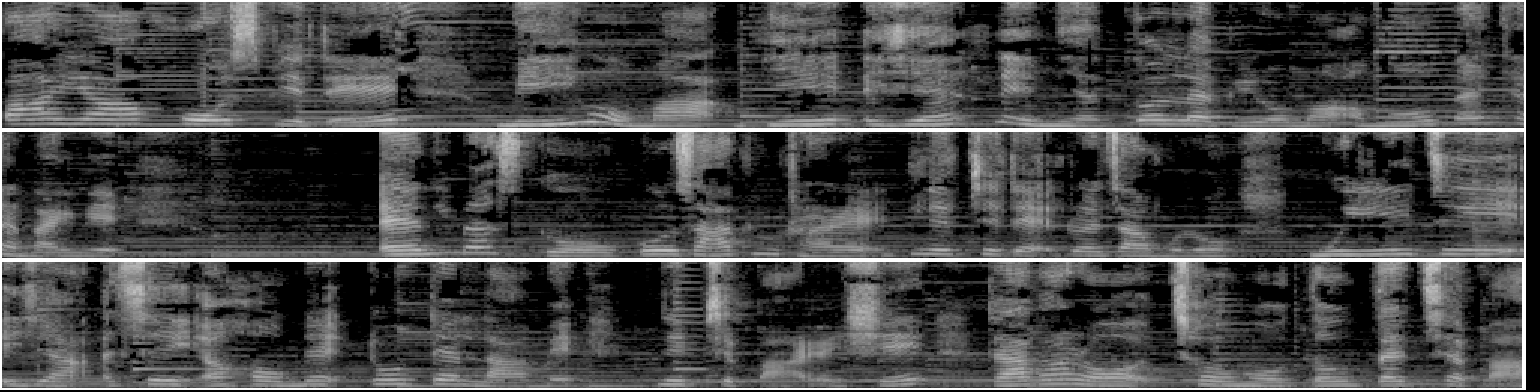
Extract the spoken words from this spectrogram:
fire force ဖြစ်တဲ့မီးကိုမှမြေအရန်နှင်မြန်တွက်လက်ပြီးတော့မှအမောပန်းခံနိုင်တဲ့ animals ကိုကိုစားပြုထားတဲ့နှစ်ဖြစ်တဲ့အတွက်ကြောင့်မလို့ငွေကြေးအရာအချိန်အဟုန်နဲ့တိုးတက်လာမဲ့နှစ်ဖြစ်ပါတယ်ရှင်။ဒါကတော့ခြုံငုံသုံးသက်ချက်ပါ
